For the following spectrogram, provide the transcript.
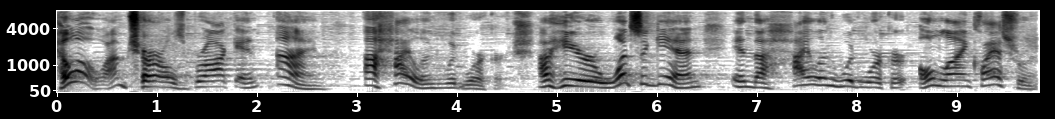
Hello, I'm Charles Brock and I'm a Highland woodworker. I'm here once again in the Highland Woodworker online classroom.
